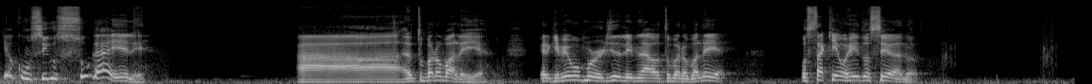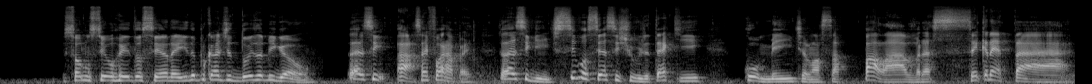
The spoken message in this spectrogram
que eu consigo sugar ele. Ah, é o tubarão baleia. Quer ver uma mordida eliminar o tubarão baleia? Ou saquei o rei do oceano? Só não sei o rei do oceano ainda por causa de dois amigão. Galera, se... Ah, sai fora, rapaz. Galera, é o seguinte, se você assistiu o vídeo até aqui, comente a nossa palavra secreta.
